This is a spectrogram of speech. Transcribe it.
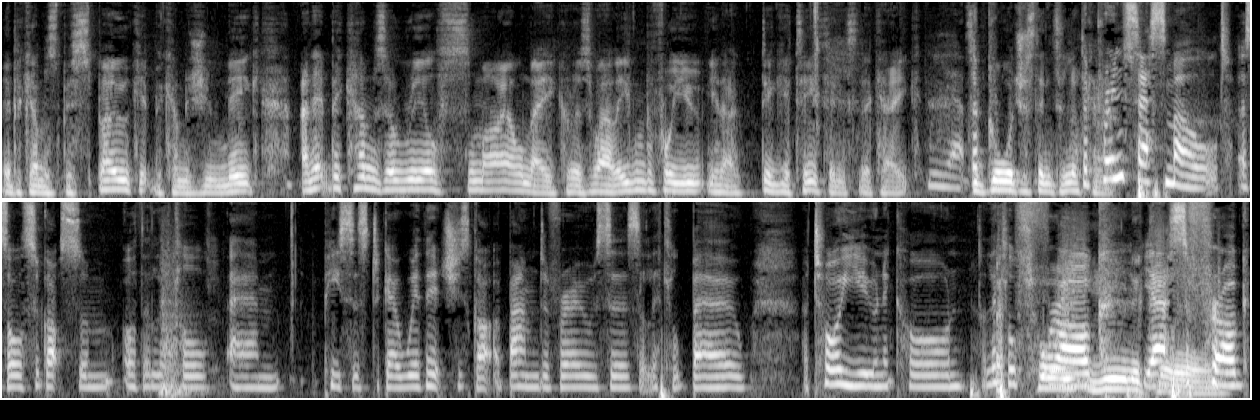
it becomes bespoke, it becomes unique, and it becomes a real smile maker as well. Even before you, you know, dig your teeth into the cake, Yeah, it's a gorgeous thing to look The at. The princess mould has also got some other little um, pieces to go with it. She's got a band of roses, a little bow, a toy unicorn, a little toy frog. Yes, a frog,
